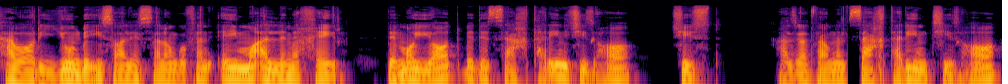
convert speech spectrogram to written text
حواریون به عیسی علیه السلام گفتن ای معلم خیر به ما یاد بده سختترین چیزها چیست؟ حضرت فرمودن سختترین چیزها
